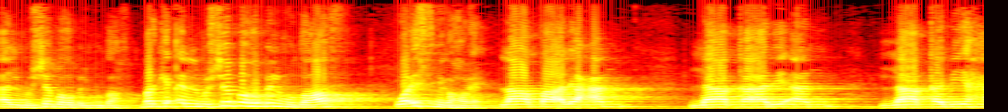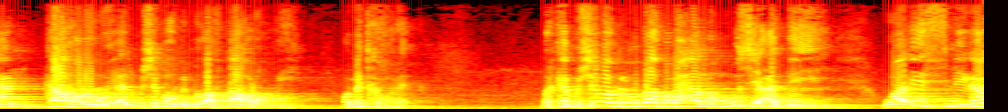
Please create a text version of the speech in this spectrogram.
almushabahu bimudaaf marka almushabahu bilmudaaf waa ismiga hore. Laa aalican laa qaari'an laa qabiixan kaa hore wey almushabahu bimudaaf kaa hore wey waa midka hore. Marka mushabah bimudaafba waxaa lagugu sii caddeeyey waa ismiga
